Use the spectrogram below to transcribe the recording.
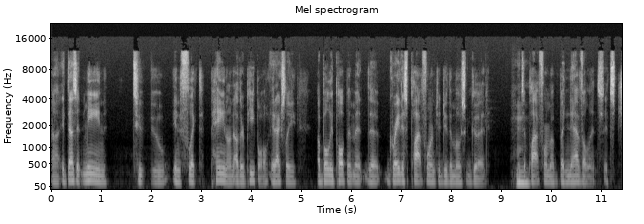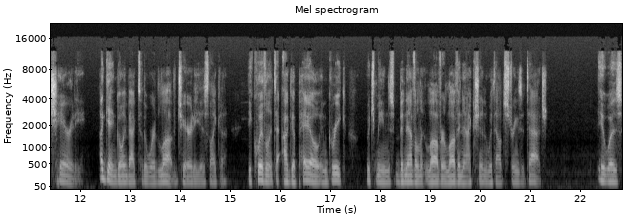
Uh, it doesn't mean to inflict pain on other people. It actually, a bully pulpit meant the greatest platform to do the most good. Hmm. It's a hmm. platform of benevolence, it's charity again going back to the word love charity is like a the equivalent to agapeo in greek which means benevolent love or love in action without strings attached. It was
